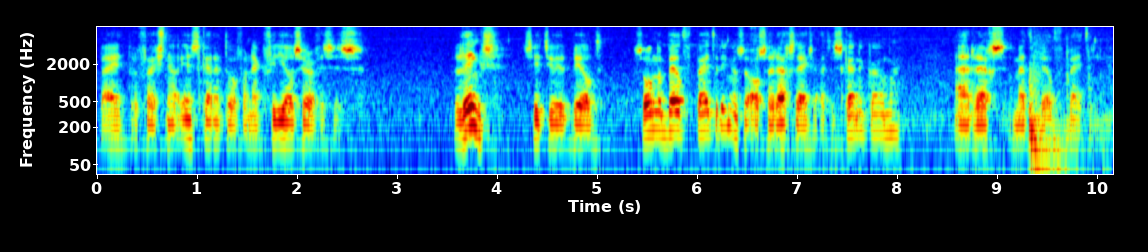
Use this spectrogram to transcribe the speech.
bij het professioneel inscannen door Van Video Services. Links ziet u het beeld zonder beeldverbeteringen, zoals ze rechtstreeks uit de scanner komen, en rechts met beeldverbeteringen.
